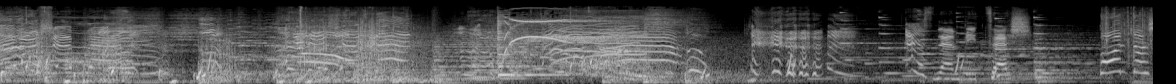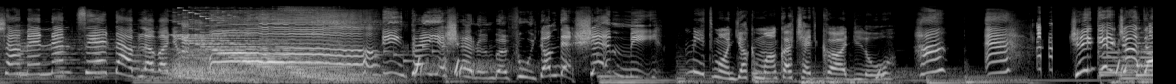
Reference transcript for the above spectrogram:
Erősebben! Ez nem vicces. Pontosan, mert nem céltábla vagyok. Én teljes erőmből fújtam, de semmi! Mit mondjak, makacs egy kagyló? Ha? Eh? Csiki csiki.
